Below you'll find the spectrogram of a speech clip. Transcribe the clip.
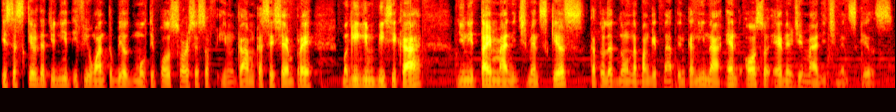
is a skill that you need if you want to build multiple sources of income. Kasi syempre, magiging busy ka, you need time management skills, katulad nung nabanggit natin kanina, and also energy management skills.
